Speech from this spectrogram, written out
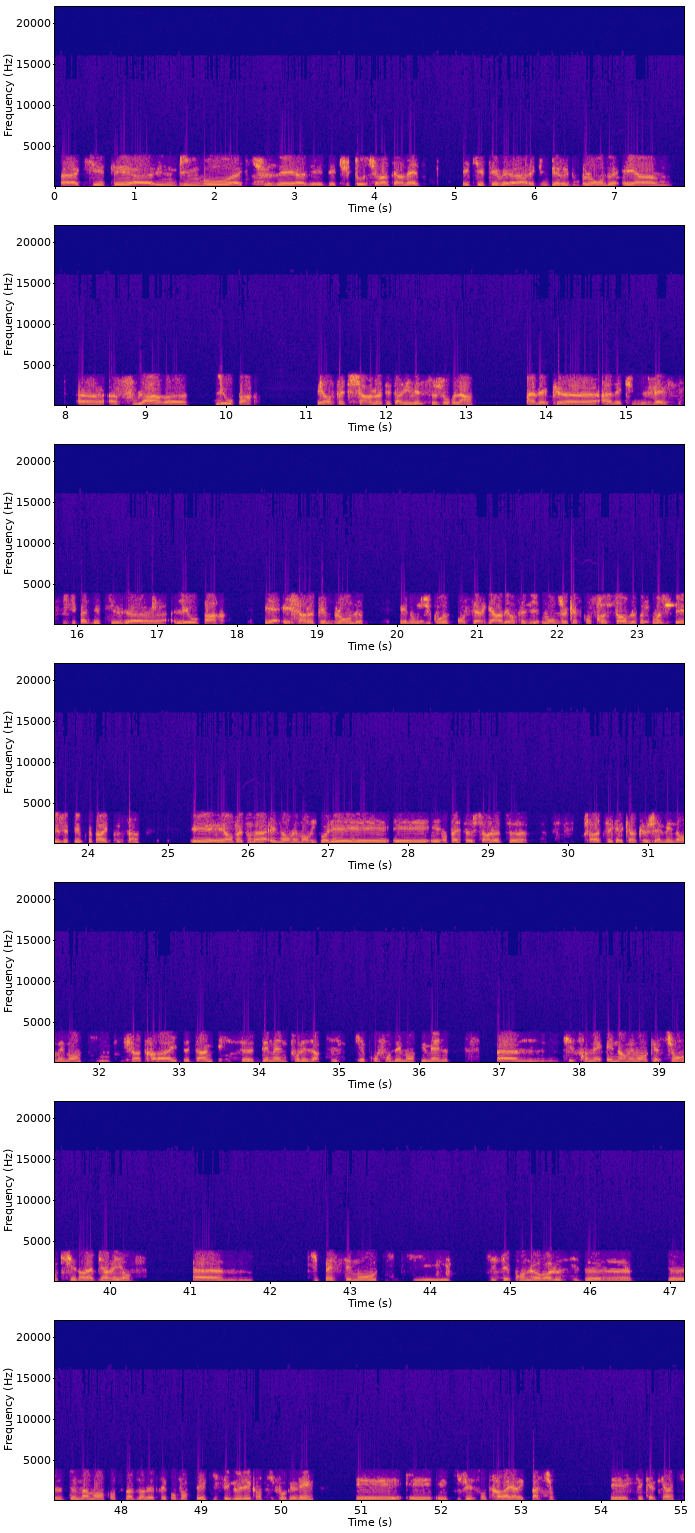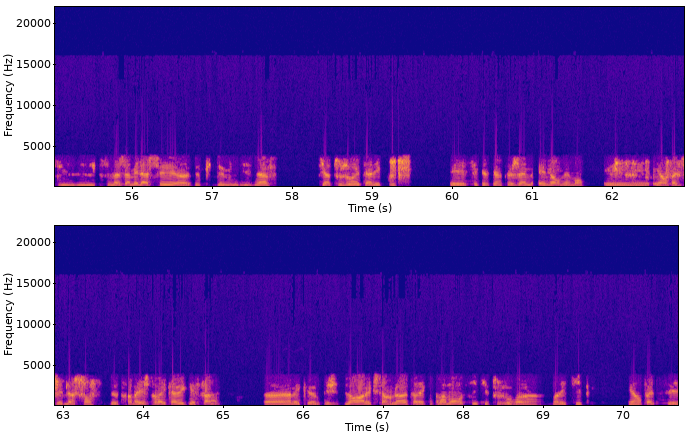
euh, qui était euh, une bimbo euh, qui faisait des, des, tutos sur Internet et qui était avec une perruque blonde et un, un, un foulard léopard. Et en fait, Charlotte est arrivée ce jour-là avec avec une veste, si je dis pas de bêtises, léopard. Et, et Charlotte est blonde. Et donc du coup, on s'est regardé, on s'est dit, mon Dieu, qu'est-ce qu'on se ressemble? Parce que moi, j'étais j'étais préparé comme ça. Et, et, en fait, on a énormément rigolé. Et, et en fait, Charlotte, Charlotte, c'est quelqu'un que j'aime énormément, qui, qui, fait un travail de dingue, qui se démène pour les artistes, qui est profondément humaine, euh, qui se remet énormément en question, qui est dans la bienveillance, euh, qui pèse ses mots, qui, qui, sait prendre le rôle aussi de, de, de maman quand on a besoin d'être réconforté, qui sait gueuler quand il faut gueuler, et, et, et qui fait son travail avec passion. Et c'est quelqu'un qui, qui m'a jamais lâché euh, depuis 2019, qui a toujours été à l'écoute. Et c'est quelqu'un que j'aime énormément. Et, et, en fait, j'ai de la chance de travailler. Je travaille qu'avec des femmes, euh, avec euh, Brigitte Blanc, avec Charlotte, avec ma maman aussi qui est toujours euh, dans l'équipe. Et en fait, c'est,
